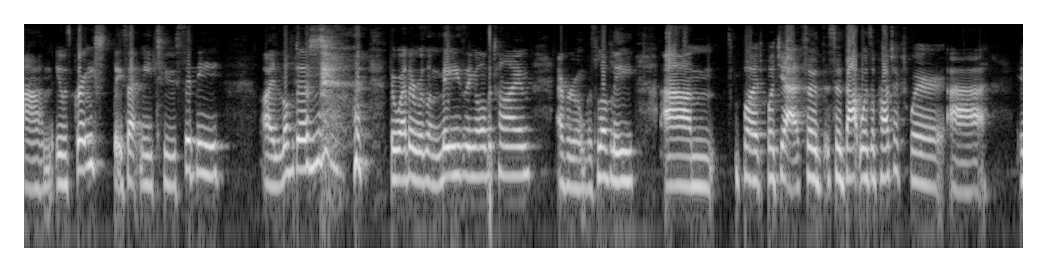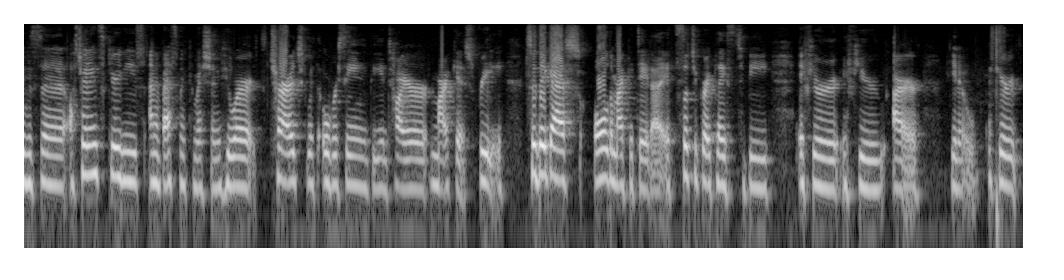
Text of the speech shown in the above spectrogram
Um, it was great. They sent me to Sydney. I loved it. the weather was amazing all the time. Everyone was lovely. Um, but but yeah, so so that was a project where uh, it was the Australian Securities and Investment Commission who are charged with overseeing the entire market, really. So they get all the market data. It's such a great place to be if you're if you are you know, if you're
